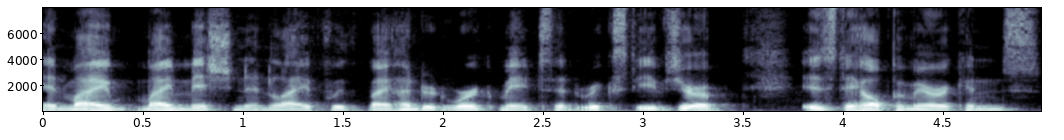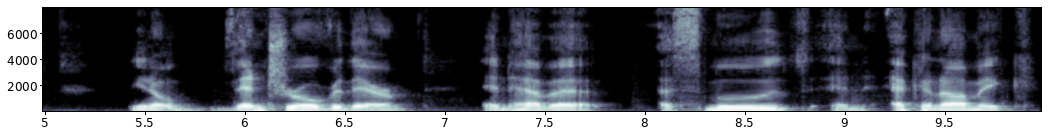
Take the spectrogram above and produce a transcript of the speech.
And my, my mission in life with my 100 workmates at Rick Steves Europe is to help Americans, you know, venture over there and have a, a smooth and economic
